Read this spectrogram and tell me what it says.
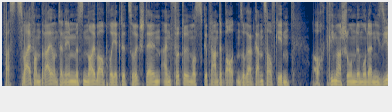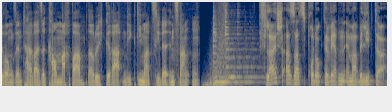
Fast zwei von drei Unternehmen müssen Neubauprojekte zurückstellen, ein Viertel muss geplante Bauten sogar ganz aufgeben. Auch klimaschonende Modernisierungen sind teilweise kaum machbar, dadurch geraten die Klimaziele ins Wanken. Fleischersatzprodukte werden immer beliebter.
